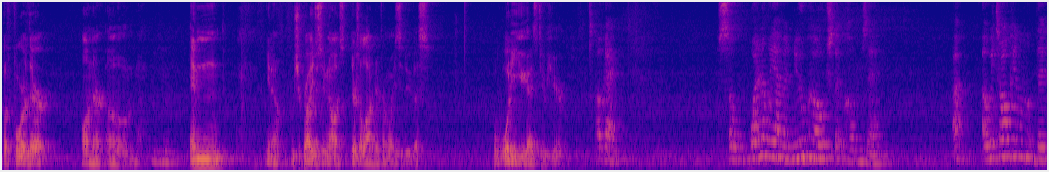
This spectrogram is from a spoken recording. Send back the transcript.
before they're on their own? And you know, we should probably just acknowledge there's a lot of different ways to do this. But what do you guys do here? Okay. So when we have a new coach that comes in, are we talking they,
